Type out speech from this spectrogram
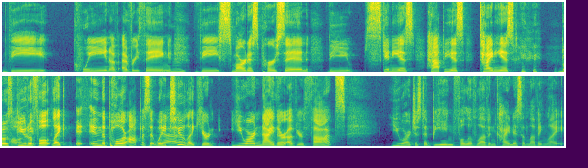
the queen of everything Mm-hmm. the smartest person the skinniest happiest tiniest most All beautiful like in the polar opposite way Yeah. too like you're you are neither of your thoughts you are just a being full of love and kindness and loving light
